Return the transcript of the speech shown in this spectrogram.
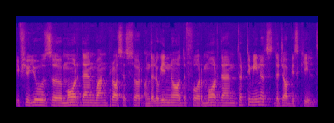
if you use uh, more than one processor on the login node for more than 30 minutes, the job is killed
